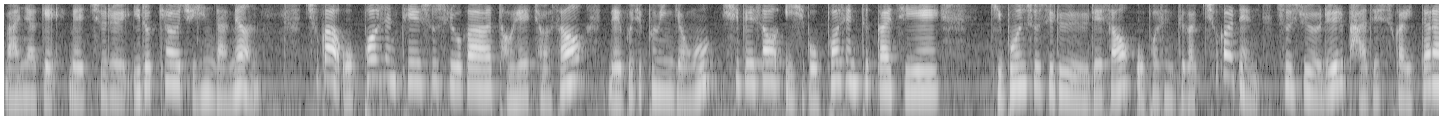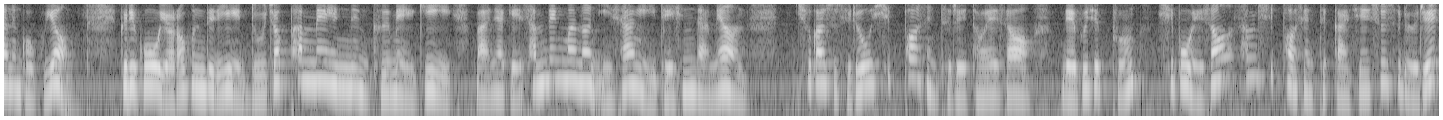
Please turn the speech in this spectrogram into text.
만약에 매출을 일으켜 주신다면 추가 5%의 수수료가 더해져서 내부 제품인 경우 10에서 25%까지의 기본 수수료율에서 5%가 추가된 수수료를 받을 수가 있다라는 거고요. 그리고 여러분들이 누적 판매했는 금액이 만약에 300만 원 이상이 되신다면 추가 수수료 10%를 더해서 내부 제품 15에서 30%까지의 수수료를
